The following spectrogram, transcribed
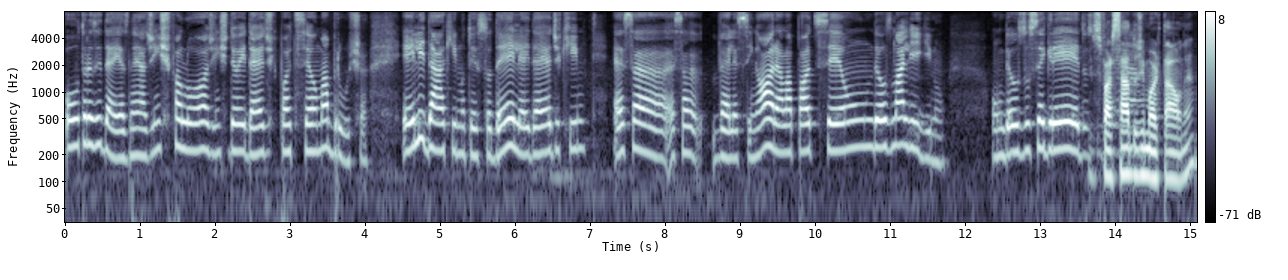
outras ideias, né? A gente falou, a gente deu a ideia de que pode ser uma bruxa. Ele dá aqui no texto dele a ideia de que essa essa velha senhora, ela pode ser um deus maligno um deus dos segredos. Disfarçado de mortal, né?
